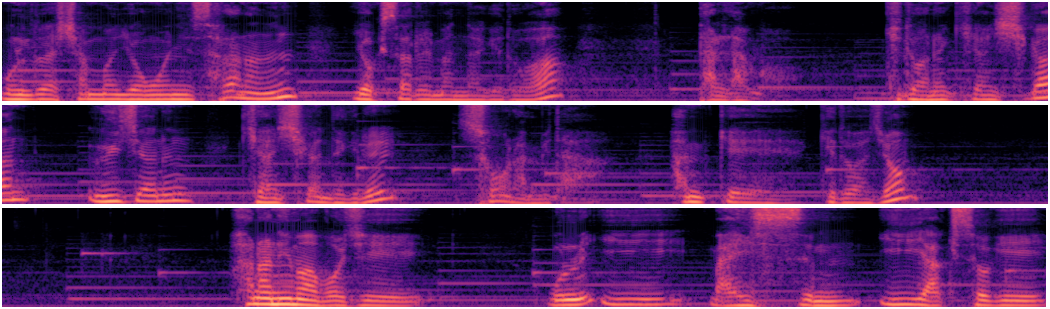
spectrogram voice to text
오늘도 다시 한번 영원히 살아나는 역사를 만나게 도와 달라고 기도하는 귀한 시간, 의지하는 귀한 시간 되기를 소원합니다. 함께 기도하죠. 하나님 아버지, 오늘 이 말씀, 이 약속이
